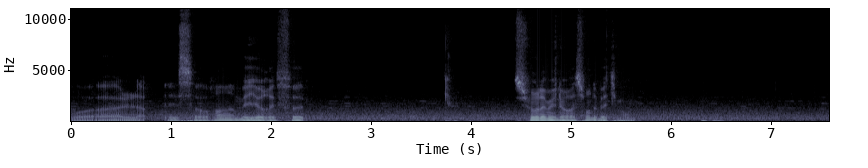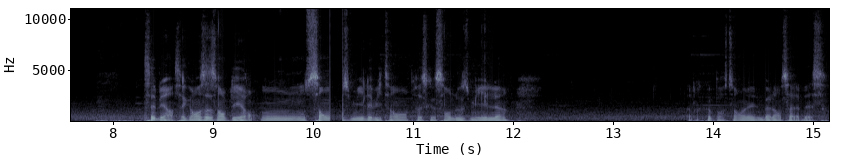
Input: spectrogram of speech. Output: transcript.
Voilà, et ça aura un meilleur effet sur l'amélioration des bâtiments. C'est bien, ça commence à s'emplir. 111 000 habitants, presque 112 000. Alors que pourtant on a une balance à la baisse.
